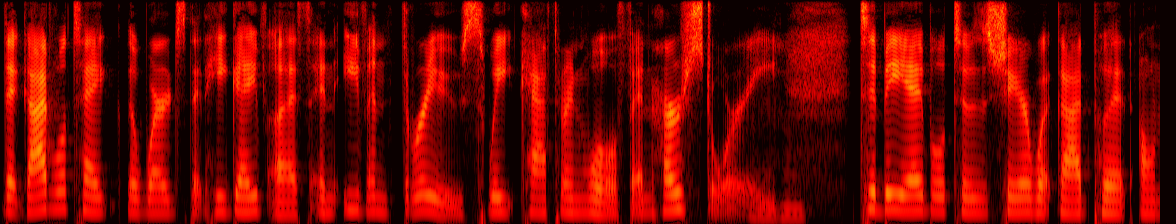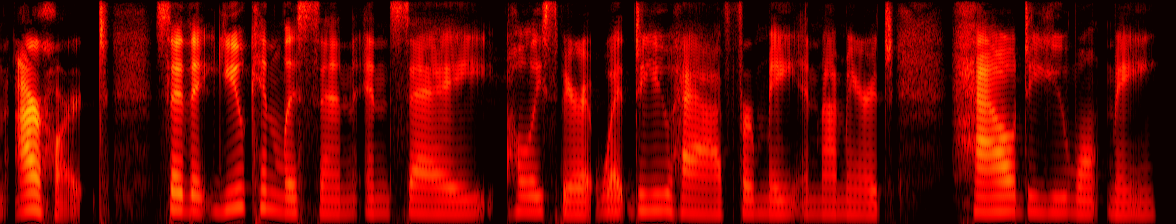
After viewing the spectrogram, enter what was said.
that God will take the words that he gave us and even through sweet Katherine Wolf and her story Mhm. to be able to share what God put on our heart so that you can listen and say, Holy Spirit, what do you have for me in my marriage? How do you want me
